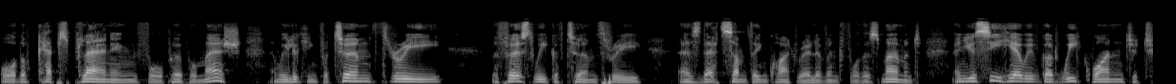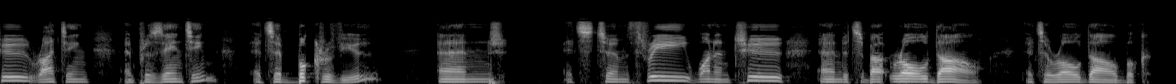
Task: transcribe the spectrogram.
or the CAPS planning for Purple Mash and we're looking for term three, the first week of term three as that's something quite relevant for this moment. And you see here we've got week one to two, writing and presenting. It's a book review and it's term three, one and two, and it's about Roald Dahl. It's a Roald Dahl book.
